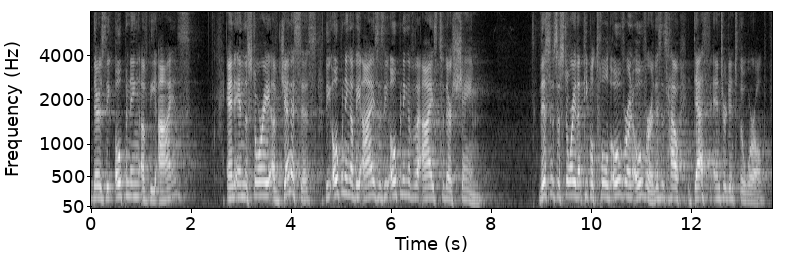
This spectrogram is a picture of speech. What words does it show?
there's the opening of the eyes. And in the story of Genesis, the opening of the eyes is the opening of the eyes to their shame. This is a story that people told over and over. This is how death entered into the world.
